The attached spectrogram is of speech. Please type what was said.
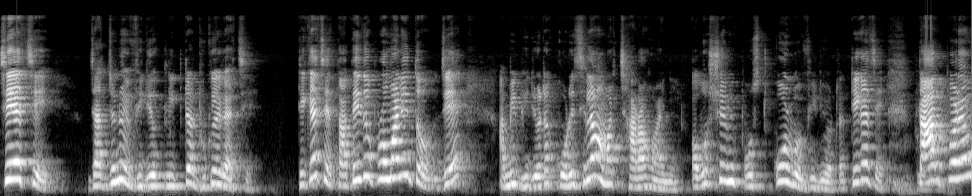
চেয়েছে, যার জন্য ওই ভিডিও ক্লিপটা ঢুকে গেছে। ঠিক আছে? তাতেই তো প্রমাণিত যে আমি ভিডিওটা করেছিলাম, আমার ছাড়া হয়নি। অবশ্যই আমি পোস্ট করব ভিডিওটা, ঠিক আছে? তারপরেও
